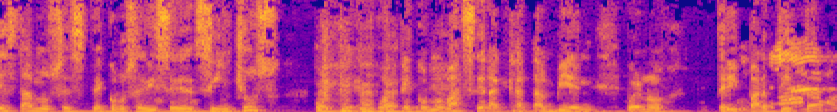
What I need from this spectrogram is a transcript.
estamos, este, ¿cómo se dice? Cinchos, porque, porque como va a ser acá también, bueno, tripartita, claro.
